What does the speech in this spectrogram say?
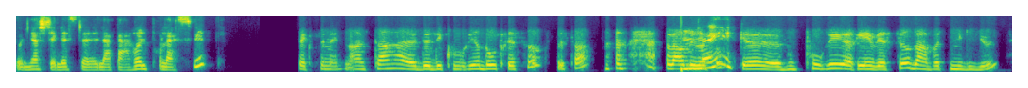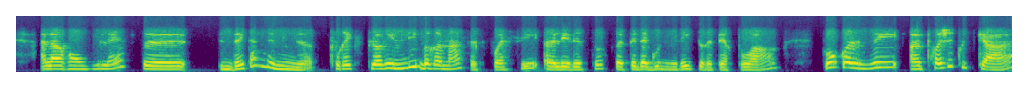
Bonia, je te laisse la parole pour la suite c'est maintenant le temps euh, de découvrir d'autres ressources, c'est ça? Alors, des ressources que vous pourrez réinvestir dans votre milieu. Alors, on vous laisse euh, une vingtaine de minutes pour explorer librement cette fois-ci euh, les ressources pédagogiques du répertoire pour relever un projet coup de cœur,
